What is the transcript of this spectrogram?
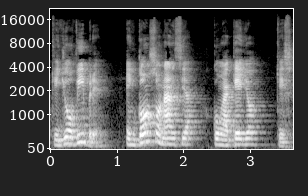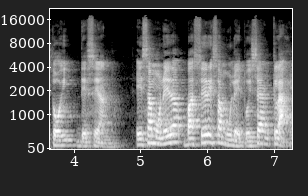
que yo vibre en consonancia con aquello que estoy deseando. Esa moneda va a ser ese amuleto, ese anclaje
